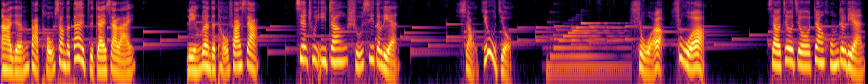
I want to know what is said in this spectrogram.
那人把头上的袋子摘下来，凌乱的头发下现出一张熟悉的脸。小舅舅，是我是我。小舅舅涨红着脸，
